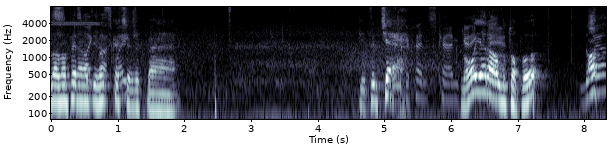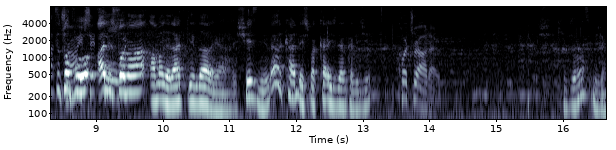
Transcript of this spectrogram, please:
Ulan o penaltıyı nasıl kaçırdık be. Peter Çe. No yer aldı topu. Attı topu. Alisson'a ama Delight girdi araya. Şezni ver kardeş bak kaleciden kaleci. Quadrado. Kimse basmayacak.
